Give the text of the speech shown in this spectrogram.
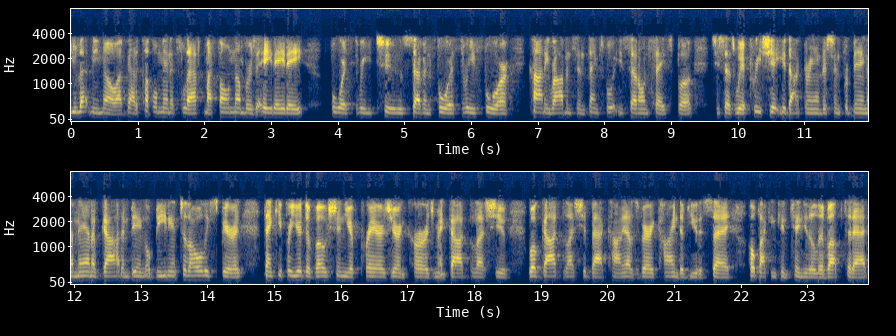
you let me know. I've got a couple minutes left. My phone number is 888 432 7434. Connie Robinson, thanks for what you said on Facebook. She says, We appreciate you, Dr. Anderson, for being a man of God and being obedient to the Holy Spirit. Thank you for your devotion, your prayers, your encouragement. God bless you. Well, God bless you back, Connie. That was very kind of you to say. Hope I can continue to live up to that.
